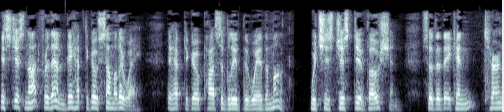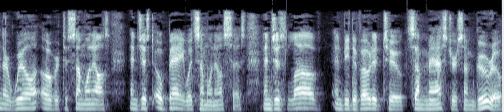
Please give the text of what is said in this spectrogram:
It's just not for them. They have to go some other way. They have to go possibly the way of the monk, which is just devotion, so that they can turn their will over to someone else and just obey what someone else says, and just love and be devoted to some master, some guru,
